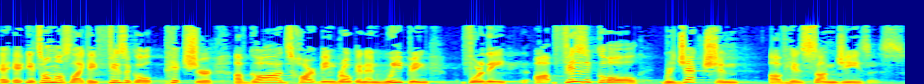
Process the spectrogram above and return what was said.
it's almost like a physical picture of God's heart being broken and weeping for the uh, physical rejection of his son Jesus,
